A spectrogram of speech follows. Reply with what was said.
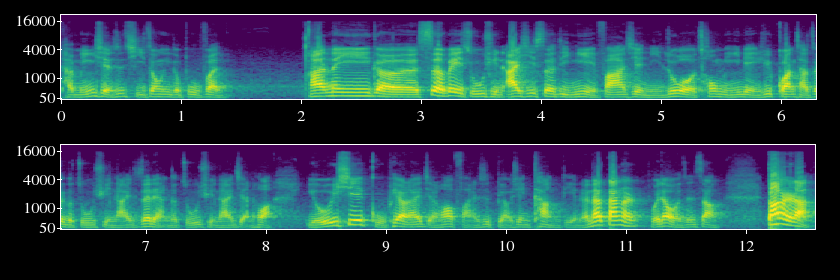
很明显是其中一个部分。啊，那一个设备族群 IC 设计，你也发现，你如果聪明一点，去观察这个族群来这两个族群来讲的话，有一些股票来讲的话，反而是表现抗跌的。那当然，回到我身上，当然了，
